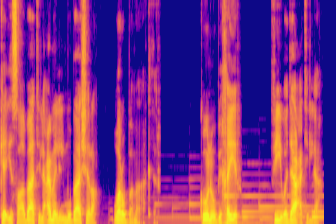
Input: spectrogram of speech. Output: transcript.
كإصابات العمل المباشرة وربما أكثر. كونوا بخير في وداعة الله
